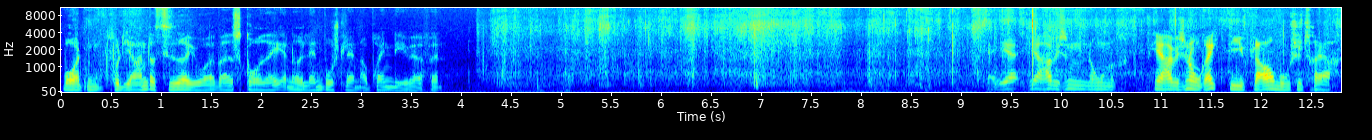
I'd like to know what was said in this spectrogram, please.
hvor den på de andre sider jo har været skåret af af noget landbrugsland oprindeligt i hvert fald. Ja, her, her, har vi sådan nogle, her har vi sådan nogle rigtige flagermusetræer.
